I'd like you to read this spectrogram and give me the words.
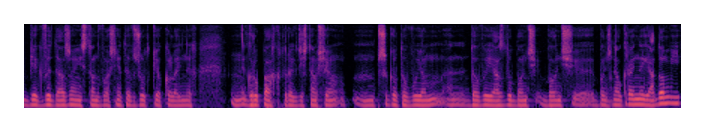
bieg wydarzeń, stąd właśnie te wrzutki o kolejnych grupach, które gdzieś tam się przygotowują do wyjazdu bądź, bądź, bądź na Ukrainę jadą. I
